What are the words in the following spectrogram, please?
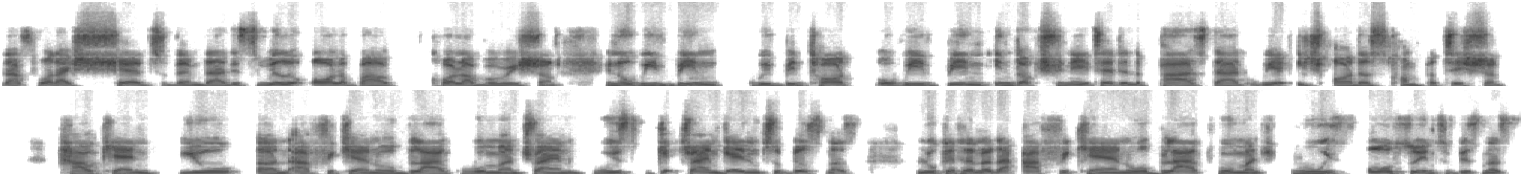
That's what I shared to them. That it's really all about collaboration. You know, we've been we've been taught or we've been indoctrinated in the past that we are each other's competition. How can you, an African or black woman, try and get try and get into business? Look at another African or black woman who is also into business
